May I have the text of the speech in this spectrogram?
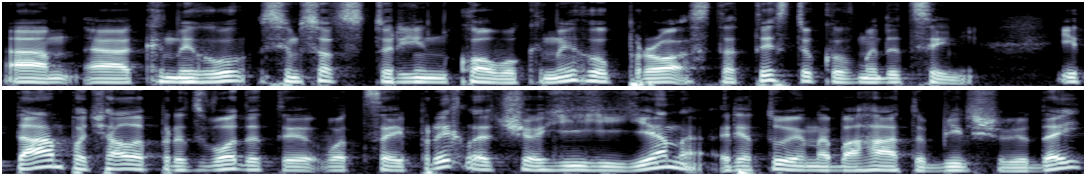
а, а, книгу, 700-сторінкову книгу про статистику в медицині. І там почали призводити от цей приклад, що гігієна рятує набагато більше людей,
